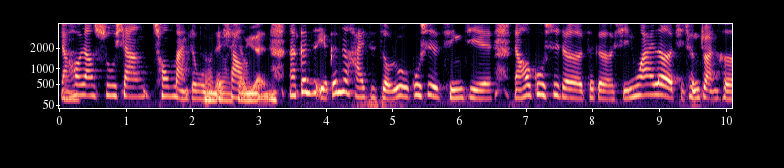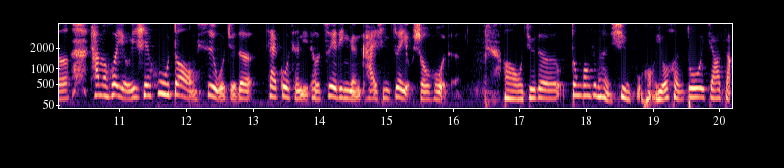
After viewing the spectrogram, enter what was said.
然后让书香充满着我们的校园。嗯那跟着也跟着孩子走入故事的情节，然后故事的这个喜怒哀乐、起承转合，他们会有一些互动，是我觉得在过程里头最令人开心、最有收获的。哦，我觉得东光真的很幸福哈、哦，有很多位家长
